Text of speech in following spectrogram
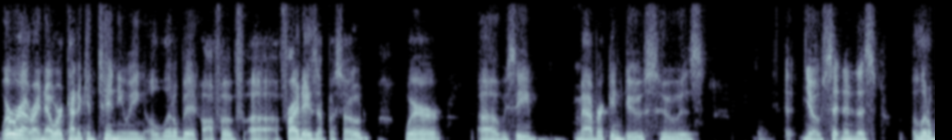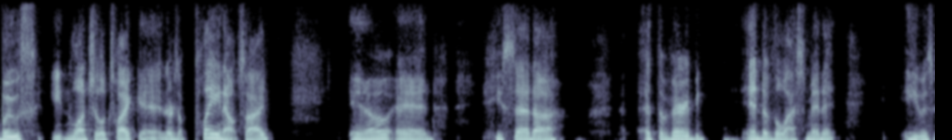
Where we're at right now, we're kind of continuing a little bit off of uh, Friday's episode where uh, we see Maverick and Goose, who is, you know, sitting in this little booth eating lunch, it looks like, and there's a plane outside, you know, and he said uh, at the very be- end of the last minute, he was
